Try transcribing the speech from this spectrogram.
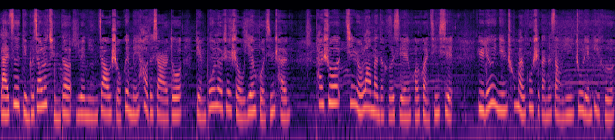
来自点歌交流群的一位名叫手绘美好的小耳朵点播了这首《烟火星辰》。他说：“轻柔浪漫的和弦缓缓倾泻，与刘宇宁充满故事感的嗓音珠联璧合，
